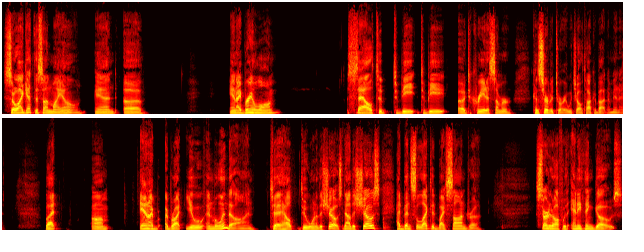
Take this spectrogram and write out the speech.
So I get this on my own, and uh, and I bring along Sal to to be to be uh, to create a summer conservatory, which I'll talk about in a minute. But um, and I I brought you and Melinda on to help do one of the shows. Now, the shows had been selected by Sandra, started off with Anything Goes,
